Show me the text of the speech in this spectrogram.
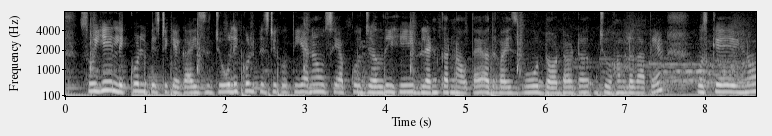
सो so, ये लिक्विड लिपस्टिक है गाइस जो लिक्विड लिपस्टिक होती है ना उसे आपको जल्दी ही ब्लेंड करना होता है. अदरवाइज़ वो डॉट डॉट जो हम लगाते हैं उसके यू नो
